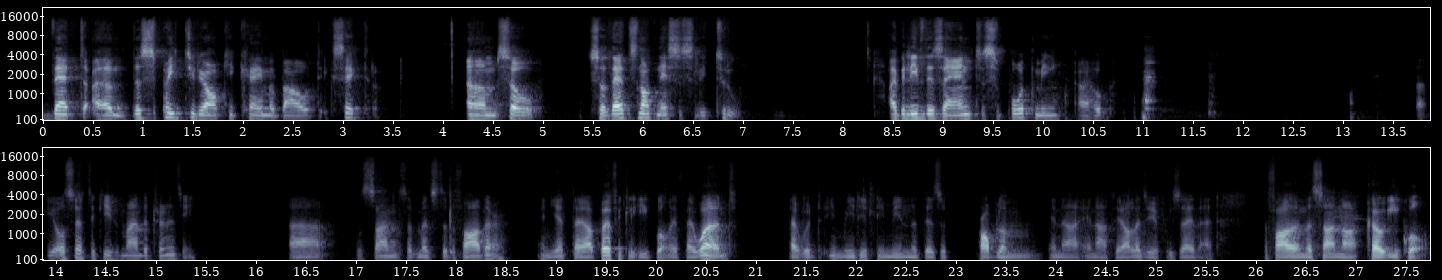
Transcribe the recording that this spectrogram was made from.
that um, this patriarchy came about, etc. Um, so, so that's not necessarily true. I believe there's a to support me. I hope. Uh, you also have to keep in mind the Trinity. Uh, the Son submits to the Father, and yet they are perfectly equal. If they weren't, that would immediately mean that there's a problem in our in our theology if we say that the Father and the Son are co-equal,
